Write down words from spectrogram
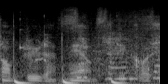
sens plus, là. Merde, je décroche.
